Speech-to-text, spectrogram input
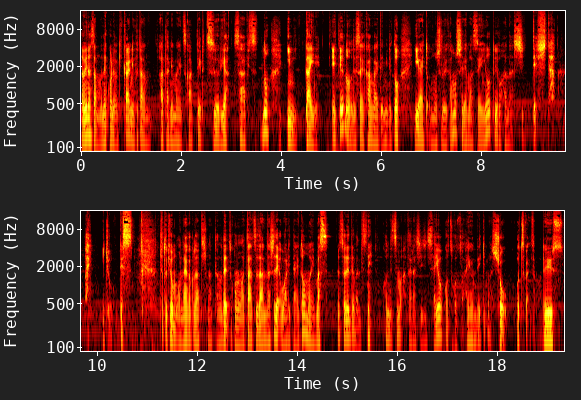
あ、皆さんもね、これを機会に普段当たり前に使っているツールやサービスの意味、概念、えっていうのをですね、考えてみると意外と面白いかもしれませんよというお話でした。はい。以上です。ちょっと今日も長くなってしまったので、そこのま雑談なしで終わりたいと思います。それではですね、本日も新しい時代をコツコツ歩んでいきましょう。お疲れ様です。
